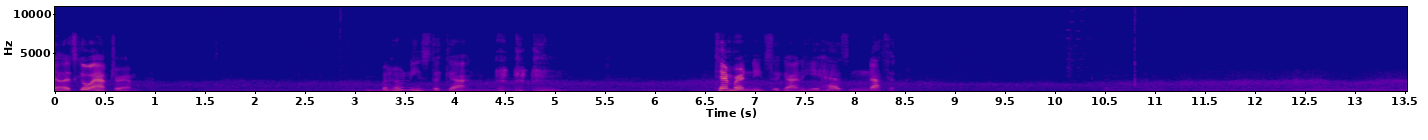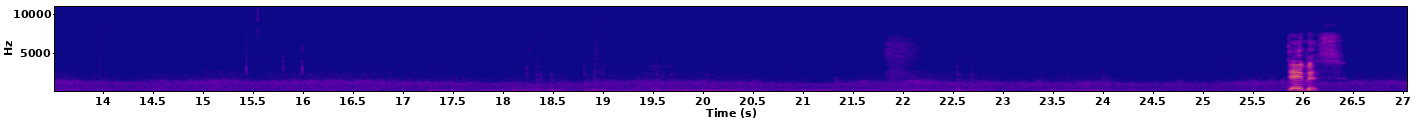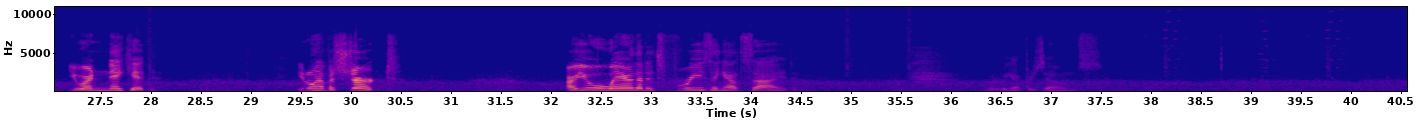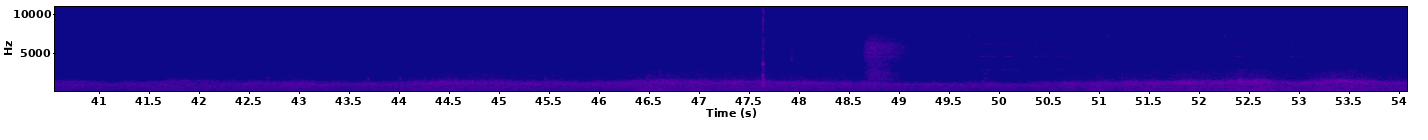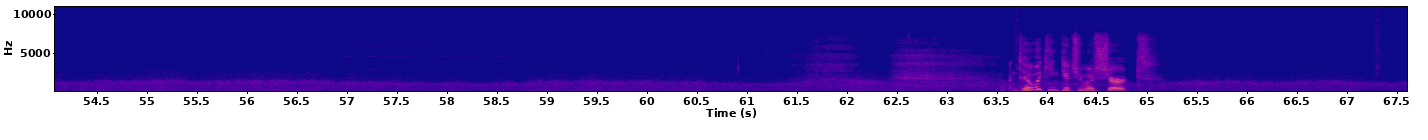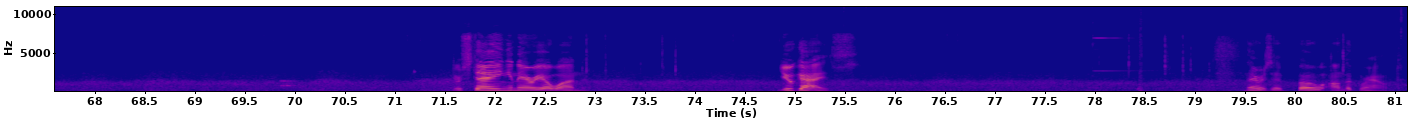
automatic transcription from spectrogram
Yeah, let's go after him. But who needs the gun? Timren needs the gun. He has nothing. Davis, you are naked. You don't have a shirt. Are you aware that it's freezing outside? What do we got for zones? Until we can get you a shirt. You're staying in Area 1. You guys. There is a bow on the ground.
